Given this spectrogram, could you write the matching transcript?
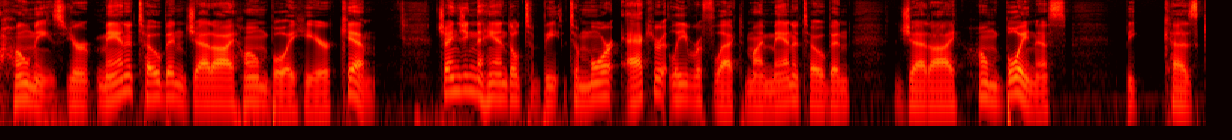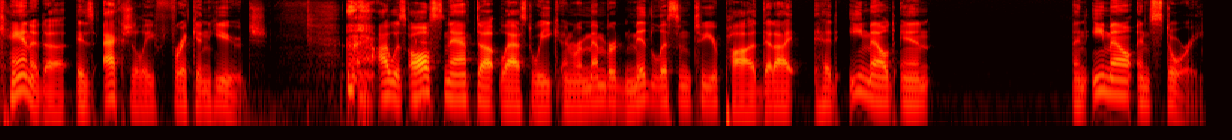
homies? Your Manitoban Jedi homeboy here, Kim. Changing the handle to be to more accurately reflect my Manitoban Jedi homeboyness because Canada is actually frickin' huge. I was all snapped up last week and remembered mid listen to your pod that I had emailed in an email and story.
